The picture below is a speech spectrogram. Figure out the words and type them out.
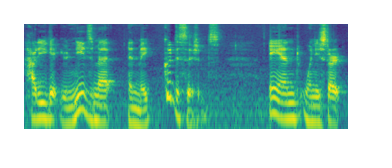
how do you get your needs met and make good decisions? And when you start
